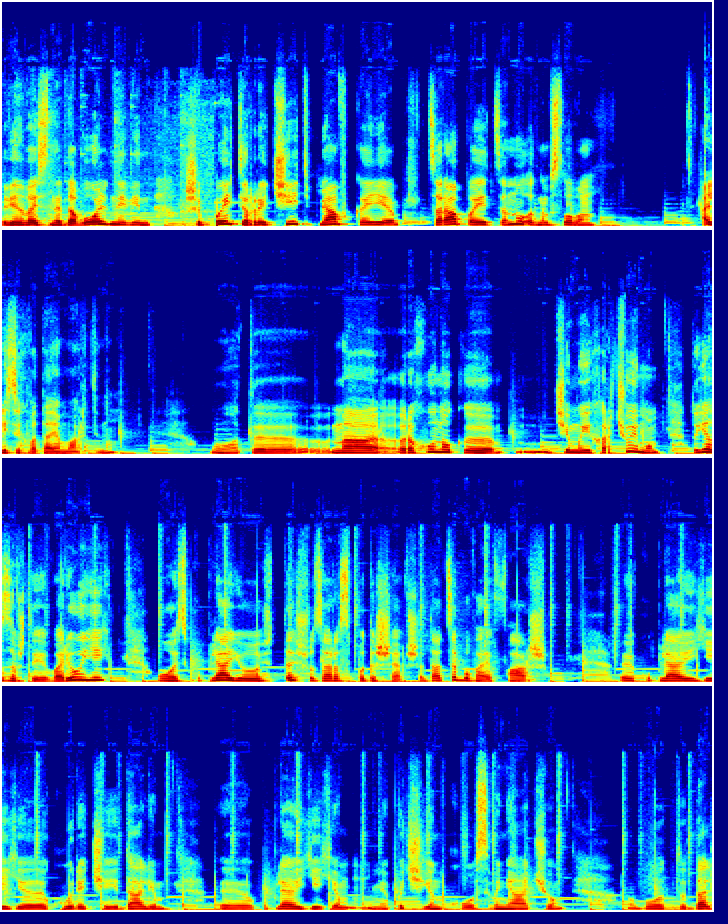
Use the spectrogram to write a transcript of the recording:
він весь недовольний, він шипить, ричить, мявкає, царапається. Ну, одним словом, Алісі хватає Мартіна. От, е, на рахунок, е, м, чим ми її харчуємо, то я завжди варю їй. Ось, купляю те, що зараз подешевше. Да? Це буває фарш. Е, Купляю їй курячий, далі купляю їй печінку, свинячу. От, далі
